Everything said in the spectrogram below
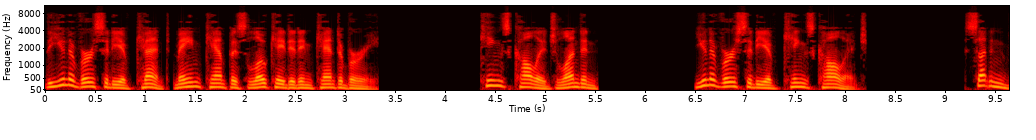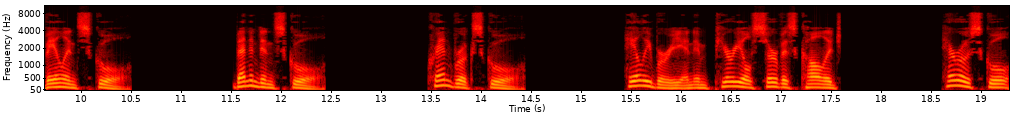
The University of Kent main campus located in Canterbury King's College London University of King's College Sutton Valence School Benenden School Cranbrook School Haileybury and Imperial Service College Harrow School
